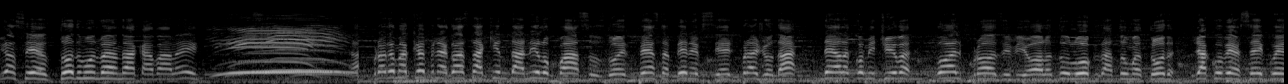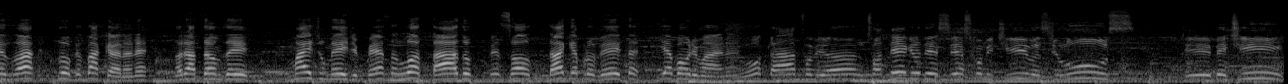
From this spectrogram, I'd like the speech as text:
E vocês, todo mundo vai andar a cavalo aí? Sim! O programa Camp Negócio está aqui no Danilo Passos 2, festa beneficente para ajudar dela comitiva Gole, Prosa e Viola, do Lucas, a turma toda. Já conversei com eles lá. Lucas, bacana, né? Nós já estamos aí mais de um mês de festa, lotado. O pessoal tá que aproveita e é bom demais, né? Lotado, Fabiano. Só tem a agradecer as comitivas de Luz, de Betim,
